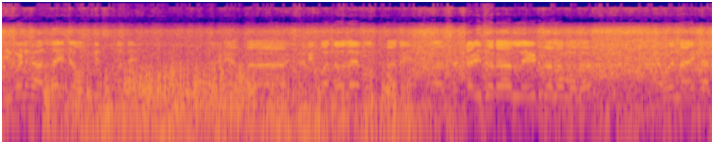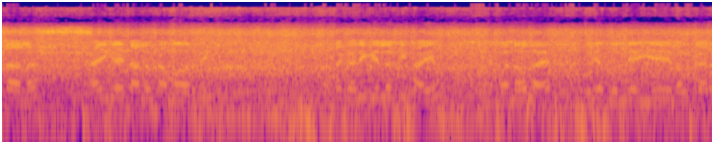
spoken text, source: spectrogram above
मी पण खाल्लं इथे ऑफिसमध्ये आणि आता घरी बनवलं आहे ममताने सकाळी जरा लेट झाला मला त्यामुळे नाही खाता आलं. काही काही आलो कामावरती. आता घरी गेलो की खाईन. बनवलं आहे उद्या बोलले ये लवकर.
